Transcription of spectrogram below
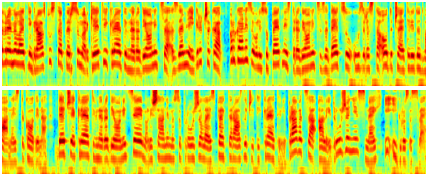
Za vreme letnjeg raspusta Persu Marketi i kreativna radionica Zemlja igračaka organizovali su 15 radionica za decu uzrasta od 4 do 12 godina. Dečije kreativne radionice mališanima su pružale spektar različitih kreativnih pravaca, ali i druženje, smeh i igru za sve.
